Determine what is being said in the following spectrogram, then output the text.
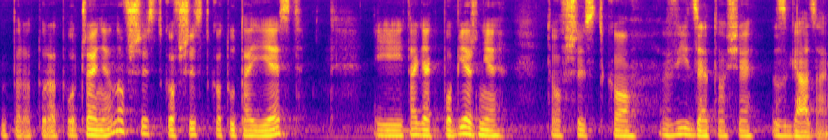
temperatura tłoczenia, no wszystko, wszystko tutaj jest. I tak jak pobieżnie to wszystko widzę, to się zgadza.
